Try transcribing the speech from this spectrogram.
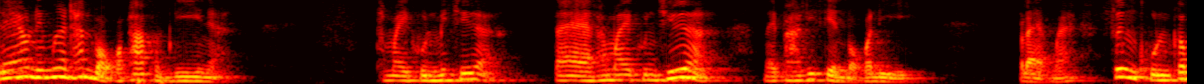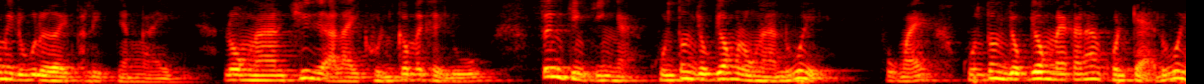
แล้วในเมื่อท่านบอกว่าภาพผมดีเนี่ยทำไมคุณไม่เชื่อ แต่ทำไมคุณเชื่อในพาที่เซียนบอกว่าดี แปลกไหมซึ่งคุณก็ไม่รู้เลยผลิตยังไง โรงงานชื่ออะไรคุณก็ไม่เคยรู้ ซึ่งจริงๆอะคุณต้องยกย่องโรงงานด้วย ถูกไหมคุณต้องยกย่องแม้กระทั่งคนแก่ด้วย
